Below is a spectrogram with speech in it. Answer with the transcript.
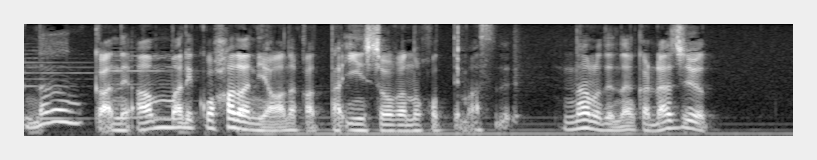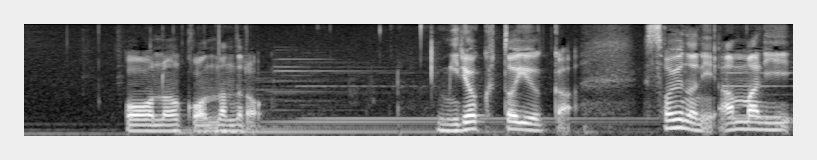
なんかねあんまりこう肌に合わなかった印象が残ってます。なのでなんかラジオのこうなんだろう。魅力というかそういうのにあんまり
